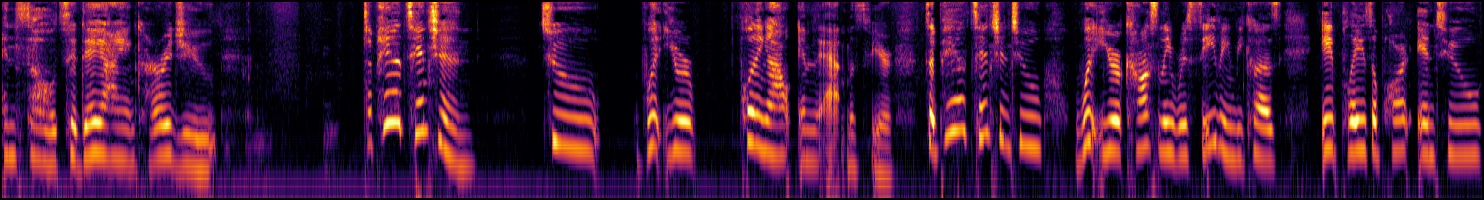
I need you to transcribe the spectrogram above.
And so today I encourage you to pay attention to what you're putting out in the atmosphere, to pay attention to what you're constantly receiving because it plays a part into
